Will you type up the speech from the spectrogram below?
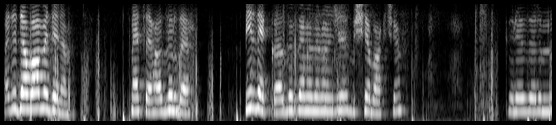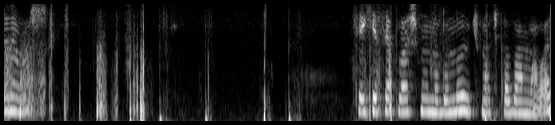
Hadi devam edelim. Mete hazır da. Bir dakika hazır demeden önce bir şeye bakacağım. Görevlerimde ne var? Tek hesaplaşma modunda 3 maç kazanma var.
